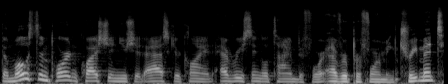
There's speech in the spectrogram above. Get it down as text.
the most important question you should ask your client every single time before ever performing treatment.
